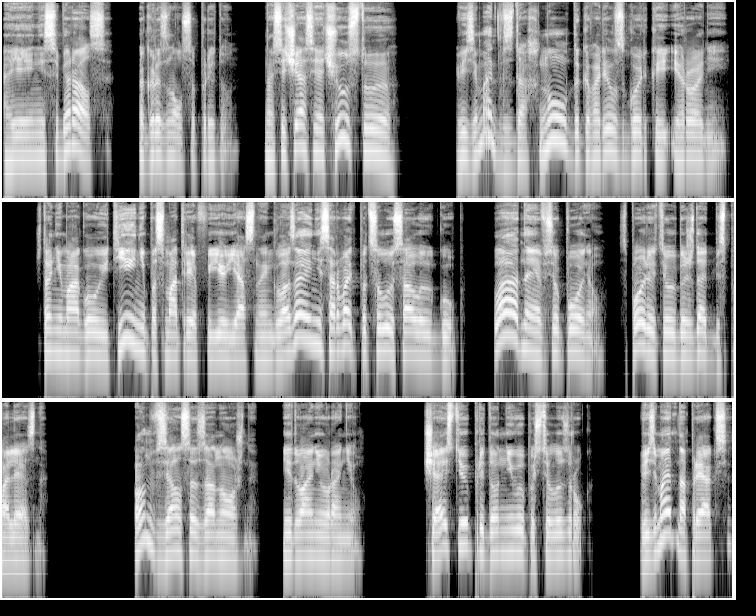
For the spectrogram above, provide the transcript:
А я и не собирался, огрызнулся Придон. Но сейчас я чувствую... Визимайт вздохнул, договорил с горькой иронией, что не могу уйти, не посмотрев в ее ясные глаза и не сорвать поцелуй с алых губ. Ладно, я все понял. Спорить и убеждать бесполезно. Он взялся за ножны, едва не уронил. К счастью, Придон не выпустил из рук. Визимайт напрягся,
